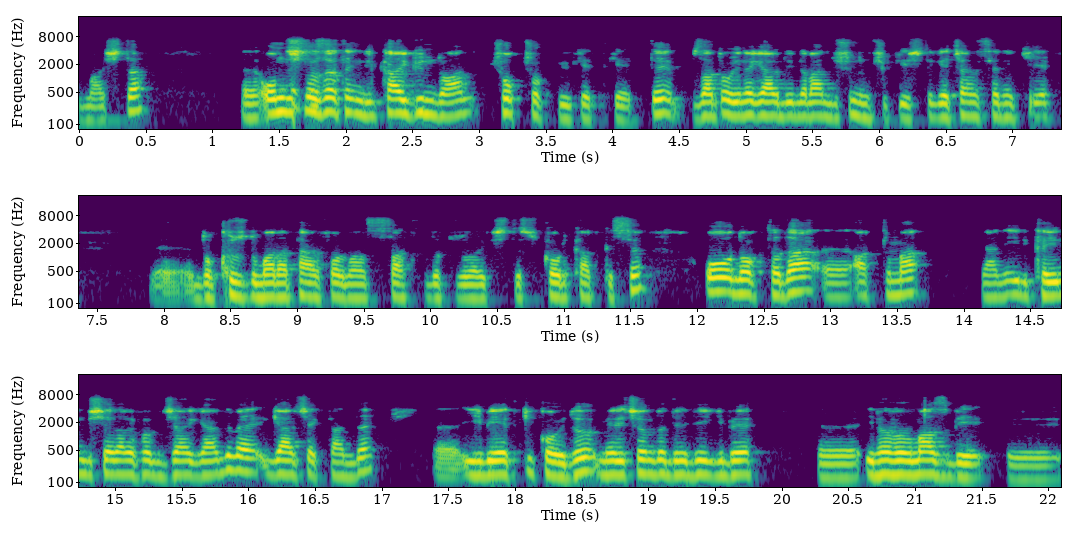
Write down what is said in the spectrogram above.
bu maçta. E, onun dışında zaten İlkay Gündoğan çok çok büyük etki etti. Zaten oyuna geldiğinde ben düşündüm çünkü işte geçen seneki 9 numara performansı sattı 9 olarak işte skor katkısı. O noktada e, aklıma yani İlkay'ın bir şeyler yapabileceği geldi ve gerçekten de e, iyi bir etki koydu. Meriç'in de dediği gibi e, inanılmaz bir e,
